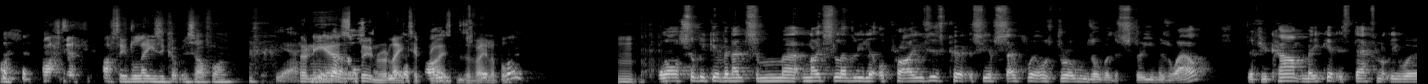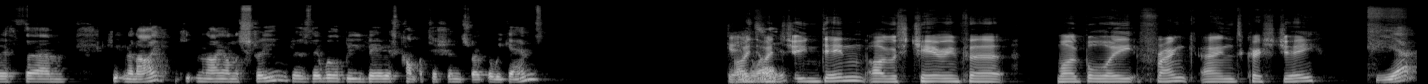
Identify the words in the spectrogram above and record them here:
I'll have to, I'll have to laser cut myself one. Yeah. Only uh, spoon related prizes available. We'll also be giving out some uh, nice, lovely little prizes courtesy of South Wales Drones over the stream as well. So if you can't make it, it's definitely worth um, keeping an eye, keeping an eye on the stream because there will be various competitions throughout the weekend. I, well. I tuned in. I was cheering for my boy Frank and Chris G. Yeah,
